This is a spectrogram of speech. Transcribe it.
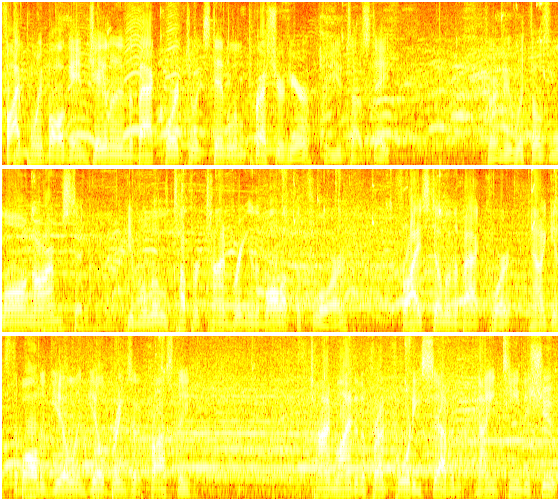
Five-point ball game. Jalen in the backcourt to extend a little pressure here for Utah State. Trying to do with those long arms to give him a little tougher time bringing the ball up the floor. Frye still in the backcourt. Now he gets the ball to Gill, and Gill brings it across the timeline to the front 47. 19 to shoot.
